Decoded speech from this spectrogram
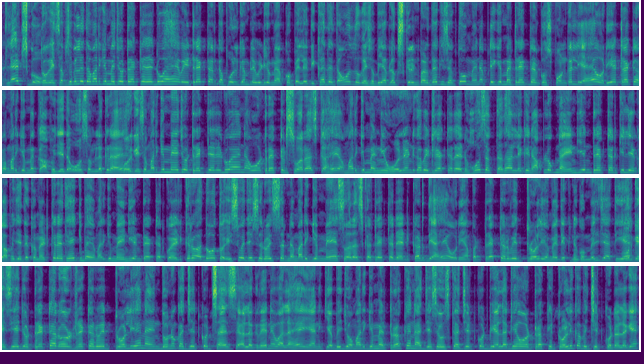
स्टार्ट लेट्स गो तो गई सबसे पहले हमारे गेम में जो ट्रैक्टर एड हुआ है, वही ट्रैक्टर का फुल गेम प्ले वीडियो मैं आपको पहले दिखा देता हूँ। तो कैसे अभी आप लोग स्क्रीन पर देख सकते हो, मैंने अपने गेम में ट्रैक्टर को स्पोन कर लिया है और ये ट्रैक्टर हमारे गेम में काफ़ी ज़्यादा औसम लग रहा है। और कैसे हमारे गेम में जो ट्रैक्टर एड हुआ है ना, वो ट्रैक्टर स्वराज का है। हमारे गेम में न्यू होलैंड का भी ट्रैक्टर एड हो सकता था, लेकिन आप लोग ना इंडियन ट्रैक्टर के लिए काफ़ी ज़्यादा कमेंट करे थे कि भाई हमारे गेम में इंडियन ट्रैक्टर को एड करवा दो। तो इस वजह से रोहित सर ने हमारी गेम में स्वराज का ट्रैक्टर एड कर दिया है और यहाँ पर ट्रैक्टर विद ट्रॉली हमें देखने को मिल जाती है। और कैसे जो ट्रैक्टर और ट्रैक्टर विद ट्रॉली है ना, इन दोनों का जेट कोड साइज़ से अलग रहने वाला है, यानी कि अभी जो हमारी गेम में ट्रक है ना, जैसे उसका जेट कोड भी अलग है और ट्रक की ट्रॉली का भी चिट कोड अलग है,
